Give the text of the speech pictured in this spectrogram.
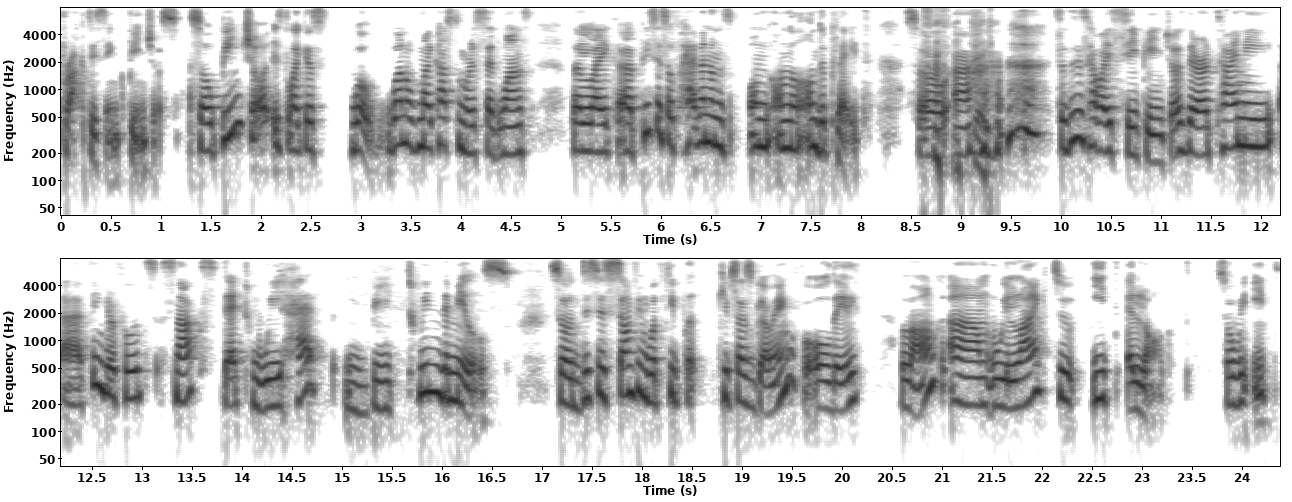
practicing pinchos. So pincho is like a well, one of my customers said once they're like uh, pieces of heaven on on on, on the plate. So, uh, so this is how I see pinchos. There are tiny uh, finger foods, snacks that we have between the meals. So this is something what keep, keeps us going for all day long. Um, we like to eat a lot. So we eat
